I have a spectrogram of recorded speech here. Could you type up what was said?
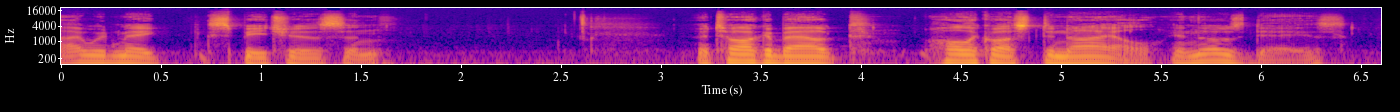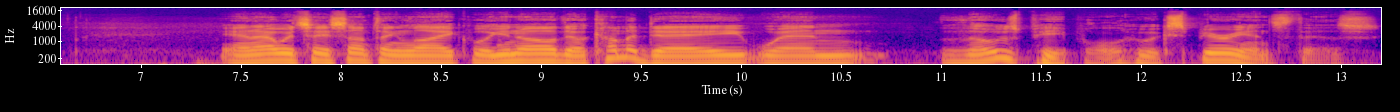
I would make speeches and talk about Holocaust denial in those days. And I would say something like, well, you know, there'll come a day when those people who experience this,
